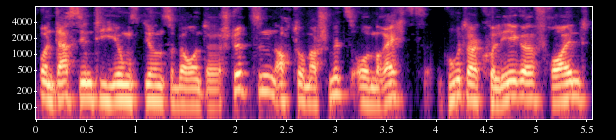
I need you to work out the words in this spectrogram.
Und das sind die Jungs, die uns dabei unterstützen. Auch Thomas Schmitz oben rechts, guter Kollege, Freund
